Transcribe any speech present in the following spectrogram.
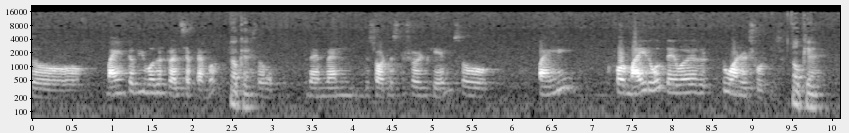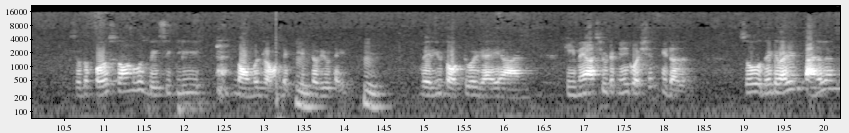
So my interview was on 12th September. Okay. So then when the shortlist student came, so finally for my role there were 200 students. Okay. So the first round was basically normal round, like Hmm. interview type, Hmm. where you talk to a guy and he may ask you technical question, he doesn't. So they divided panel and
